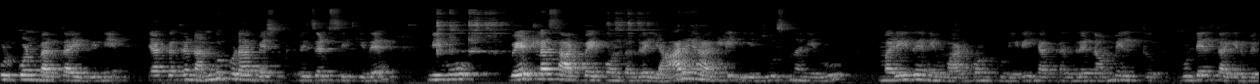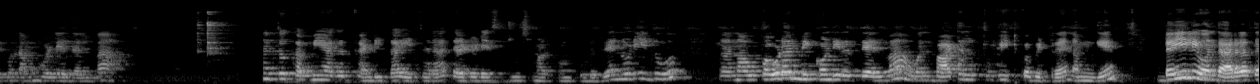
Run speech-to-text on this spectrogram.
ಕುಡ್ಕೊಂಡು ಬರ್ತಾ ಇದ್ದೀನಿ. ಯಾಕಂದರೆ ನನಗೂ ಕೂಡ ಬೆಸ್ಟ್ ರಿಸಲ್ಟ್ ಸಿಕ್ಕಿದೆ. ನೀವು ವೇಟ್ ಲಾಸ್ ಆಗಬೇಕು ಅಂತಂದರೆ ಯಾರೇ ಆಗಲಿ ಈ ಜ್ಯೂಸ್ನ ನೀವು ಮರೀದೆ ನೀವು ಮಾಡ್ಕೊಂಡು ಕುಡೀರಿ. ಯಾಕಂದರೆ ನಮ್ಮ ಹೆಲ್ತ್ ಗುಡ್ ಹೆಲ್ತ್ ಆಗಿರಬೇಕು, ನಮ್ಗೆ ಒಳ್ಳೇದಲ್ವಾ? ಅಂತೂ ಕಮ್ಮಿ ಆಗೋದು ಖಂಡಿತ ಈ ಥರ ತರ್ಟಿ ಡೇಸ್ ಜ್ಯೂಸ್ ಮಾಡ್ಕೊಂಡು ಕುಡಿದ್ರೆ. ನೋಡಿ ಇದು ನಾವು ಪೌಡರ್ ಮಿಕ್ಕೊಂಡಿರುತ್ತೆ ಅಲ್ವಾ? ಒಂದು ಬಾಟಲ್ ತುಂಬಿ ಇಟ್ಕೊಬಿಟ್ರೆ ನಮಗೆ ಡೈಲಿ ಒಂದು ಅರ್ಧ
